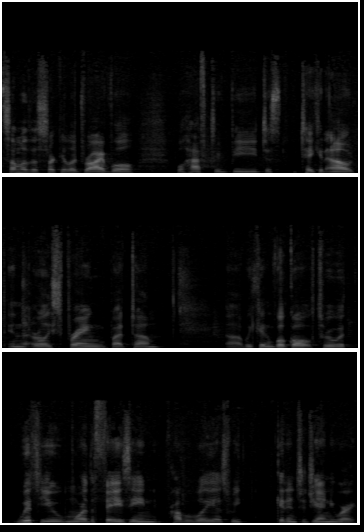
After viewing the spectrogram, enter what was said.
some of the circular drive will, will have to be just taken out in the early spring, but um, uh, we can, we'll go through with, with you more of the phasing probably as we get into January.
